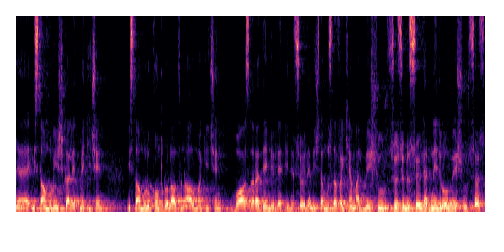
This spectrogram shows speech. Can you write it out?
e, İstanbul'u işgal etmek için İstanbul'u kontrol altına almak için boğazlara demirlediğini söyler. İşte Mustafa Kemal meşhur sözünü söyler. Nedir o meşhur söz?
